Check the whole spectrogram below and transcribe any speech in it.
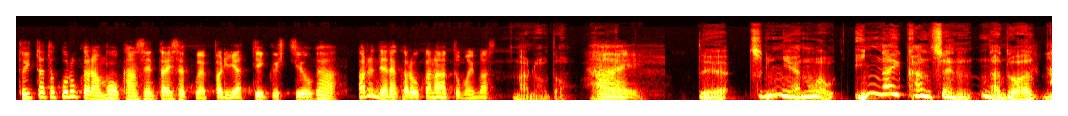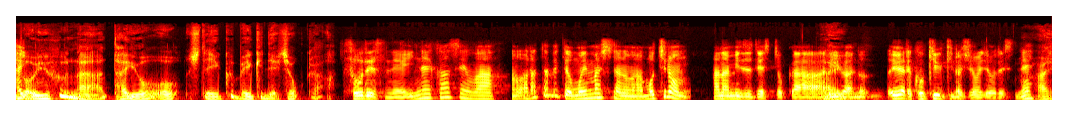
といったところからも感染対策をやっぱりやっていく必要があるんじゃなかろうかなと思います。なるほど。はい。で次にあの院内感染などはどういうふうな対応をしていくべきでしょうか、はい、そうですね。院内感染は改めて思いましたのはもちろん鼻水ですとか、あるいはの、はい、いわゆる呼吸器の症状ですね。はい、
